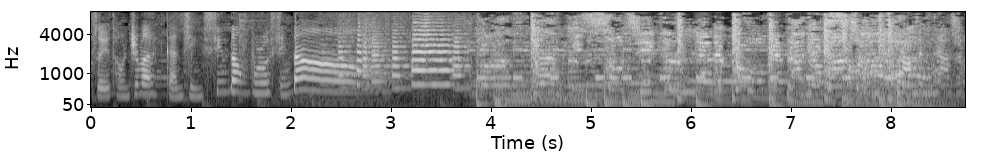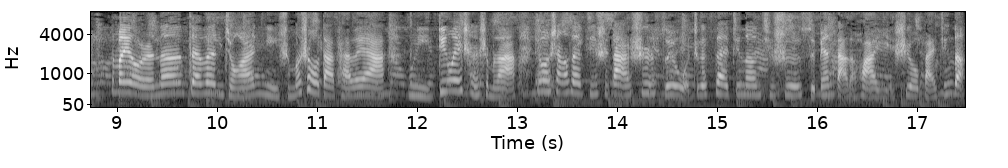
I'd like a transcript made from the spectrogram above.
所以同志们，赶紧心动不如行动。有人呢在问囧儿，你什么时候打排位啊？你定位成什么啦？因为上个赛季是大师，所以我这个赛季呢，其实随便打的话也是有白金的。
